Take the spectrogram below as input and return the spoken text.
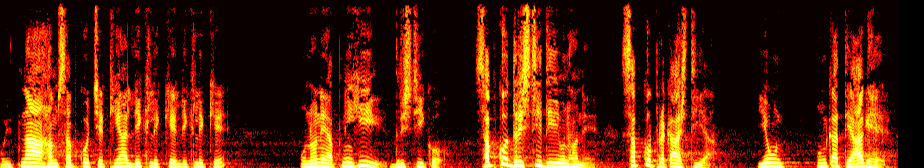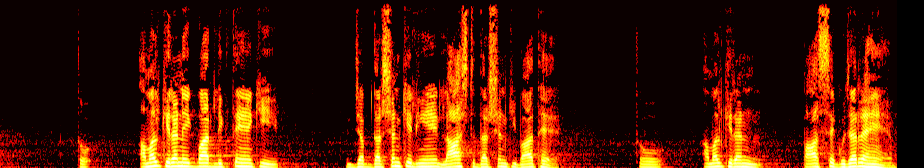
वो इतना हम सबको चिट्ठियाँ लिख लिख के लिख लिख के उन्होंने अपनी ही दृष्टि को, सबको दृष्टि दी उन्होंने, सबको प्रकाश दिया। ये उन, उनका त्याग है। तो अमल किरण एक बार लिखते हैं कि जब दर्शन के लिए लास्ट दर्शन की बात है तो अमल किरण पास से गुजर रहे हैं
